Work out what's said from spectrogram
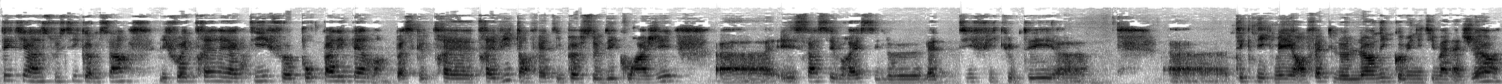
dès qu'il y a un souci comme ça, il faut être très réactif pour pas les perdre, parce que très très vite en fait, ils peuvent se décourager. Euh, et ça, c'est vrai, c'est la difficulté. Euh, euh, technique mais en fait le learning community manager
